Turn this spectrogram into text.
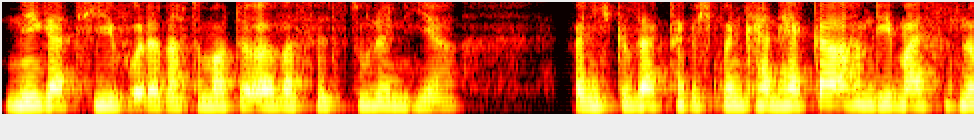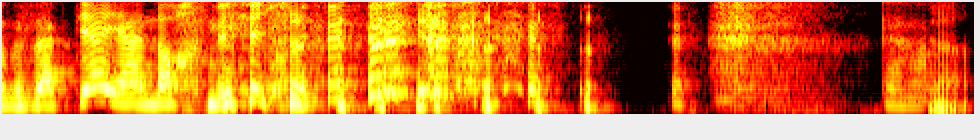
negativ oder nach dem Motto, oh, was willst du denn hier? wenn ich gesagt habe, ich bin kein Hacker, haben die meistens nur gesagt, ja, ja, noch nicht. ja. ja.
